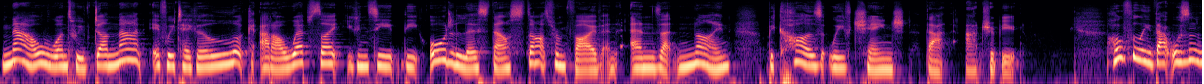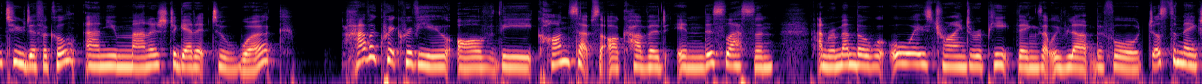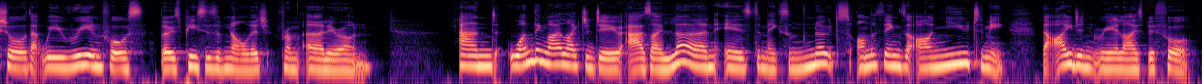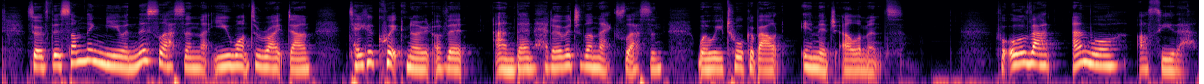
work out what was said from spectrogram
Now, once we've done that, if we take a look at our website, you can see the order list now starts from 5 and ends at 9 because we've changed that attribute. Hopefully, that wasn't too difficult and you managed to get it to work. Have a quick review of the concepts that are covered in this lesson. And remember, we're always trying to repeat things that we've learnt before just to make sure that we reinforce those pieces of knowledge from earlier on. And one thing I like to do as I learn is to make some notes on the things that are new to me that I didn't realize before. So if there's something new in this lesson that you want to write down, take a quick note of it and then head over to the next lesson where we talk about image elements. For all that and more, I'll see you there.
